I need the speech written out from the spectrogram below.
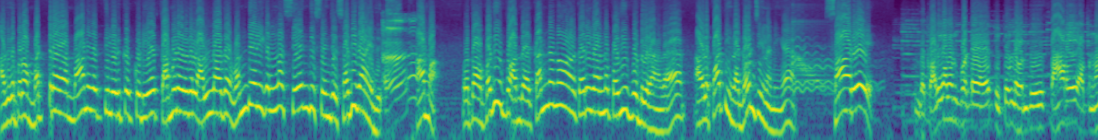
அதுக்கப்புறம் மற்ற மாநிலத்தில் இருக்கக்கூடிய தமிழர்கள் அல்லாத வந்தேரிகள்லாம் சேர்ந்து செஞ்ச சதிதான் இது. ஆமா. ஒருத்தவங்க பதிவு அந்த கண்ணனும் கரிகாலனும் பதிவு போட்டுக்கிறாங்களே அதுல பாத்தீங்களா? கவனிச்சீங்களா நீங்க? சாரே. இந்த கரிகாலன் போட்ட ட்விட்டர்ல வந்து சாரே அப்படின்னா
